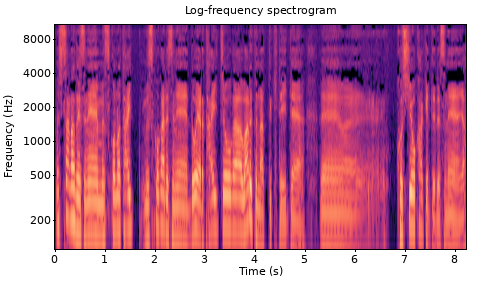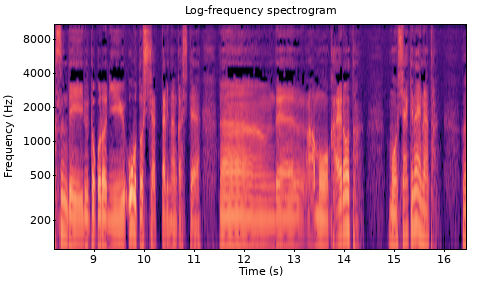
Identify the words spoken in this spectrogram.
そしたらですね、息子の体、息子がですね、どうやら体調が悪くなってきていて、えー、腰をかけてですね、休んでいるところに嘔吐しちゃったりなんかして、うーん、で、あ、もう帰ろうと。申し訳ないなと。うー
